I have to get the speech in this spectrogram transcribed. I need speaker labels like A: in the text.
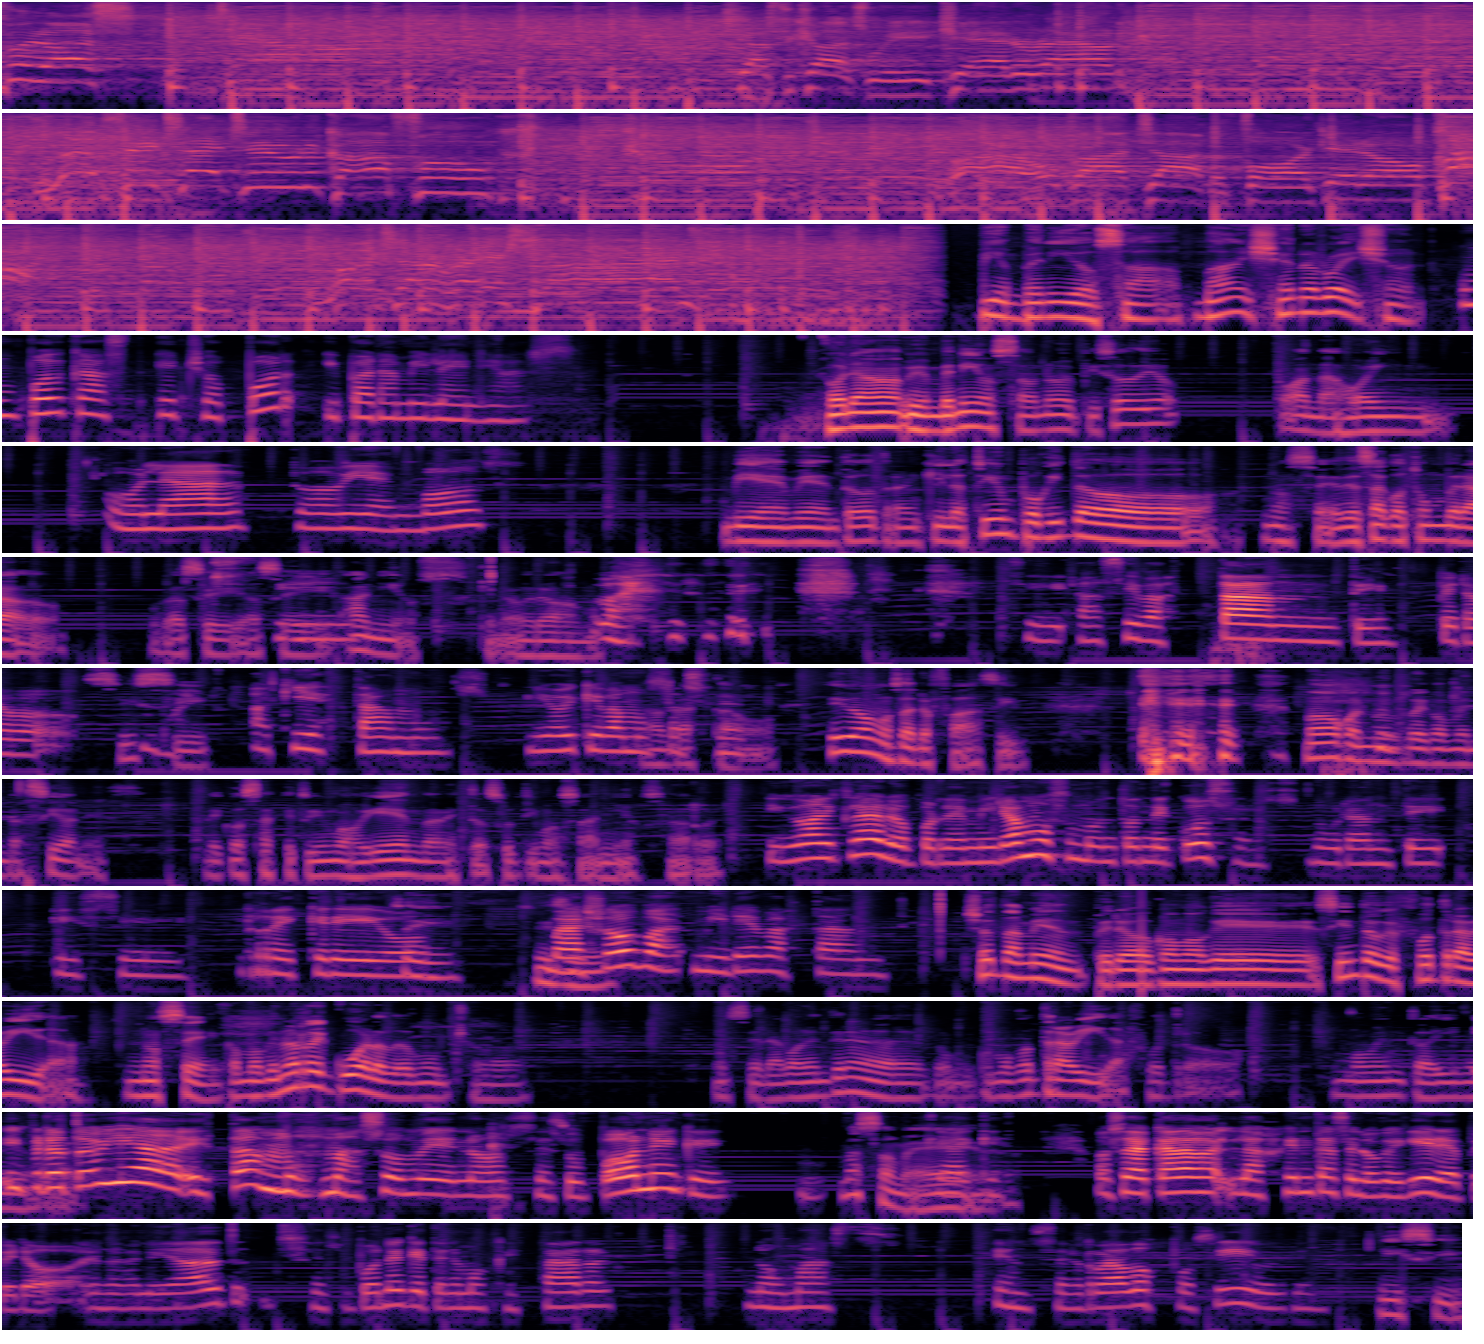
A: put us down just because we get around. Let things say to the coffin. I hope I die before I get home. My generation.
B: Bienvenidos a My Generation.
C: un podcast hecho por y para millennials.
B: Hola, bienvenidos a un nuevo episodio. ¿Cómo andas, Wayne?
C: Hola, ¿todo bien? ¿Vos?
B: Bien, bien, todo tranquilo. Estoy un poquito, no sé, desacostumbrado. Porque hace, hace
C: Sí.
B: años que no grabamos.
C: sí, hace bastante, pero
B: Sí, sí,
C: aquí estamos. ¿Y hoy qué vamos
B: acá
C: a hacer?
B: estamos. Y vamos a lo fácil. vamos con recomendaciones de cosas que estuvimos viendo en estos últimos años.
C: Igual, claro, porque miramos un montón de cosas durante ese recreo.
B: Sí, sí,
C: Va,
B: sí.
C: yo ba- miré bastante.
B: Yo también, pero como que siento que fue otra vida. No sé, como que no recuerdo mucho. No sé, la cuarentena como, como que otra vida, fue otro un momento ahí.
C: Y
B: medio
C: pero
B: raro.
C: todavía estamos más o menos. Se supone que
B: Más o menos.
C: que- O sea, cada la gente hace lo que quiere, pero en realidad se supone que tenemos que estar lo más encerrados posible.
B: Y sí,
